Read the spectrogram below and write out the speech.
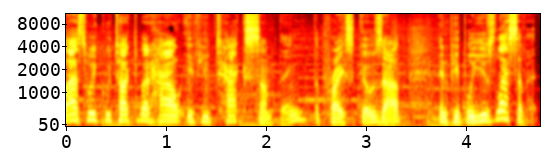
Last week, we talked about how if you tax something, the price goes up and people use less of it.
